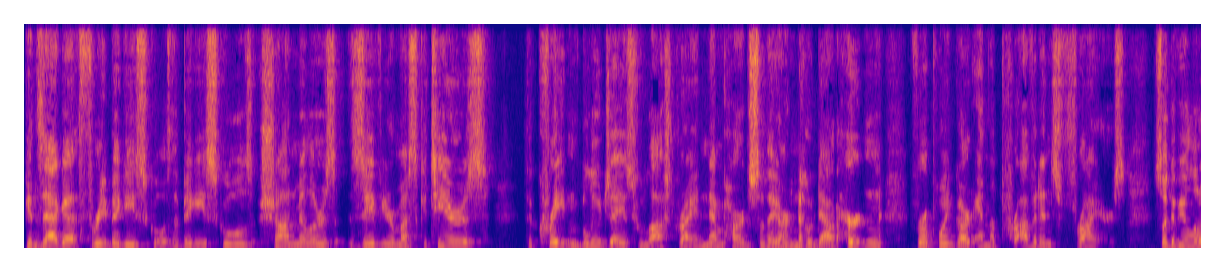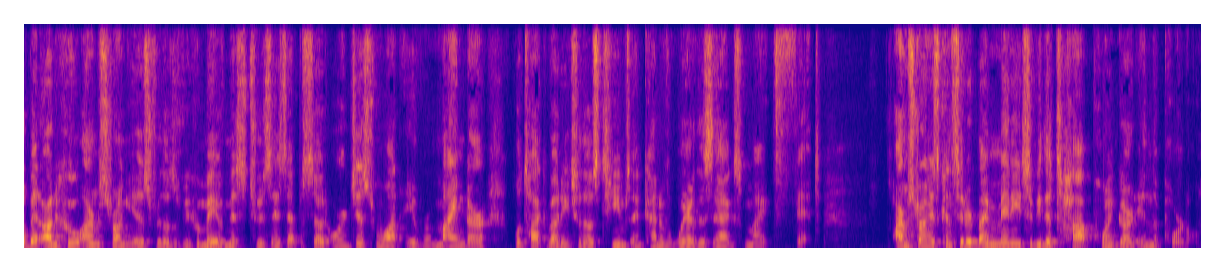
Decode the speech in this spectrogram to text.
Gonzaga, three Big East schools. The Big East schools, Sean Miller's Xavier Musketeers, the Creighton Blue Jays, who lost Ryan Nembhard, so they are no doubt hurting for a point guard, and the Providence Friars. So I'll give you a little bit on who Armstrong is for those of you who may have missed Tuesday's episode or just want a reminder. We'll talk about each of those teams and kind of where the Zags might fit. Armstrong is considered by many to be the top point guard in the portal.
